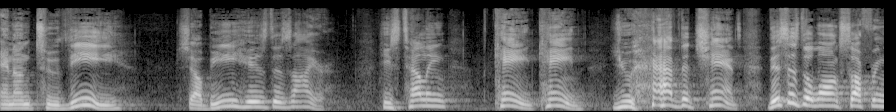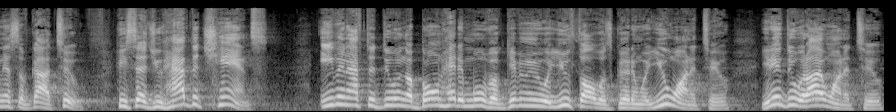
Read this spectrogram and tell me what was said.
And unto thee shall be his desire. He's telling Cain, Cain, you have the chance. This is the long sufferingness of God, too. He says, You have the chance, even after doing a boneheaded move of giving me what you thought was good and what you wanted to. You didn't do what I wanted to.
